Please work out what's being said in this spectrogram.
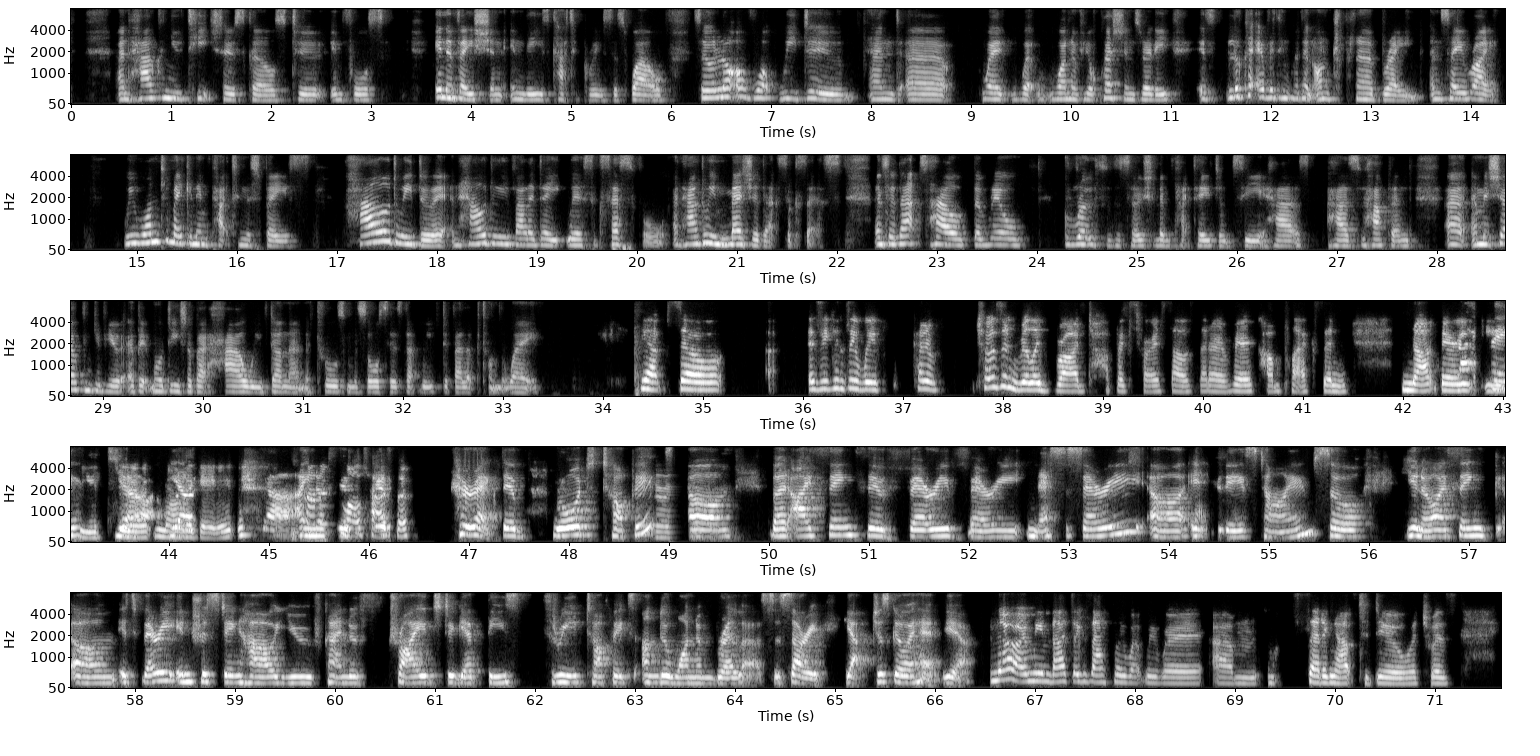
And how can you teach those girls to enforce innovation in these categories as well? So a lot of what we do, and uh, where, where one of your questions really is look at everything with an entrepreneur brain and say, right, we want to make an impact in the space how do we do it and how do we validate we're successful and how do we measure that success and so that's how the real growth of the social impact agency has has happened uh, and michelle can give you a bit more detail about how we've done that and the tools and resources that we've developed on the way yeah so uh, as you can see we've kind of chosen really broad topics for ourselves that are very complex and not very easy to yeah, navigate. Yeah, yeah I know. small task. Correct. They're broad topics, um, but I think they're very, very necessary uh, in today's time. So, you know, I think um, it's very interesting how you've kind of tried to get these three topics under one umbrella. So, sorry. Yeah, just go ahead. Yeah. No, I mean, that's exactly what we were um, setting out to do, which was,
